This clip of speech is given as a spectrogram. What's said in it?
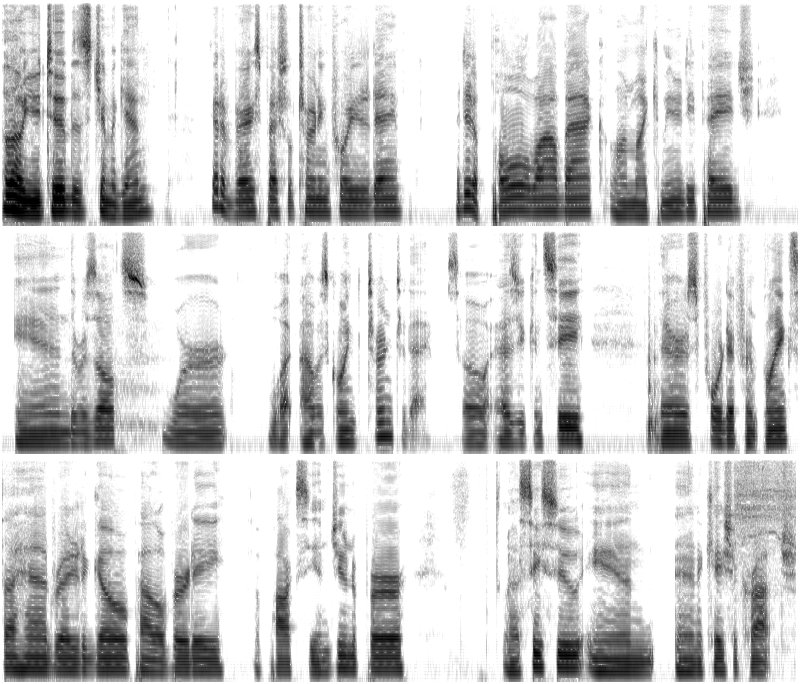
Hello YouTube, this is Jim again. Got a very special turning for you today. I did a poll a while back on my community page and the results were what I was going to turn today. So as you can see, there's four different blanks I had ready to go, Palo Verde, Epoxy and Juniper, uh, Sissoo, and an Acacia Crotch.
